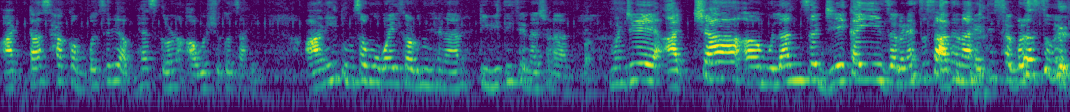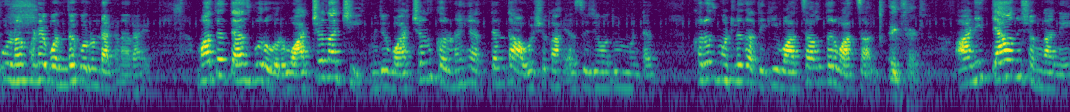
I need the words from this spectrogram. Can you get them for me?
आठ तास हा कंपल्सरी अभ्यास करणं आवश्यकच आहे. आणि तुमचा मोबाईल काढून घेणार टीव्ही तिथे नसणार. म्हणजे आजच्या मुलांचं जे काही जगण्याचं साधन आहे ते सगळंच तुम्ही पूर्णपणे बंद करून टाकणार आहेत. मात्र त्याचबरोबर वाचनाची म्हणजे वाचन करणं हे अत्यंत आवश्यक आहे असं जेव्हा तुम्ही म्हणतात. खरंच म्हटलं जाते की वाचाल तर वाचाल. एक्झॅक्टली आणि त्या अनुषंगाने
